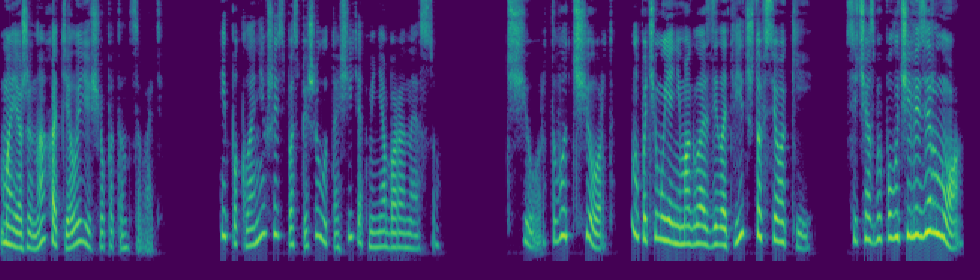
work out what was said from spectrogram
моя жена хотела еще потанцевать». И, поклонившись, поспешил утащить от меня баронессу. «Черт, вот черт! Ну почему я не могла сделать вид, что все окей? Сейчас бы получили зерно!»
